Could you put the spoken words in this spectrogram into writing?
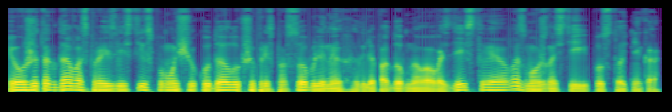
И уже тогда воспроизвести с помощью куда лучше приспособленных для подобного воздействия возможностей пустотника.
